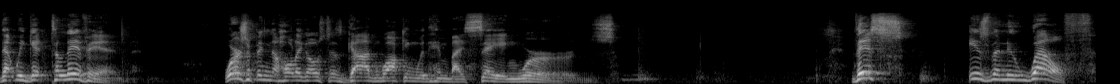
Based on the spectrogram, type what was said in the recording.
that we get to live in. Worshiping the Holy Ghost as God walking with him by saying words. This is the new wealth.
